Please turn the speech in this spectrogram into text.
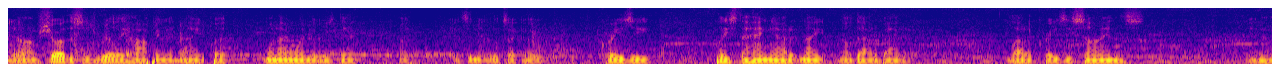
You know, I'm sure this is really hopping at night, but when I went, it was dead. But it's an, it looks like a crazy place to hang out at night, no doubt about it. A lot of crazy signs. You know,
